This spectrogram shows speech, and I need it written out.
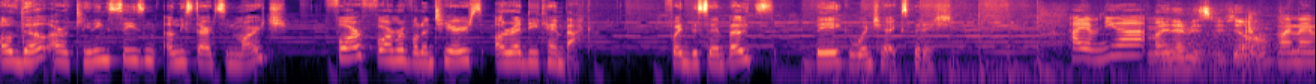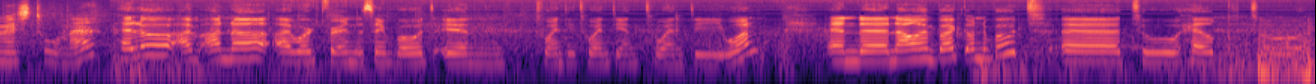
Although our cleaning season only starts in March, four former volunteers already came back for In the Same Boat's big winter expedition. Hi, I'm Nina. My name is Vivian. My name is Tone. Hello, I'm Anna. I worked for In the Same Boat in 2020 and 21 and uh, now I'm back on the boat uh, to help to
